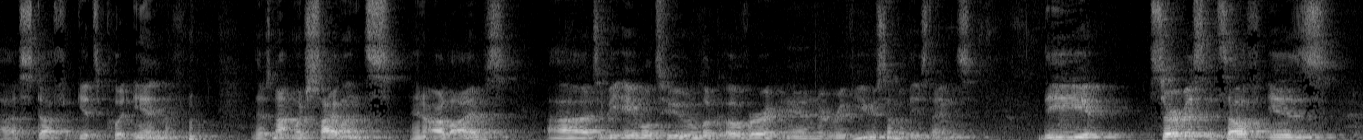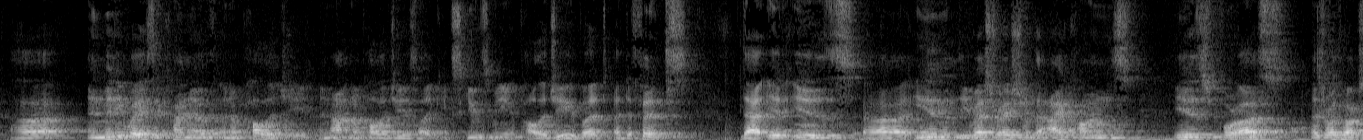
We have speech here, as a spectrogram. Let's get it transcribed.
uh, stuff gets put in, there's not much silence in our lives. Uh, to be able to look over and review some of these things. The service itself is, uh, in many ways, a kind of an apology, and not an apology as like, excuse me, apology, but a defense. That it is uh, in the restoration of the icons is for us as Orthodox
